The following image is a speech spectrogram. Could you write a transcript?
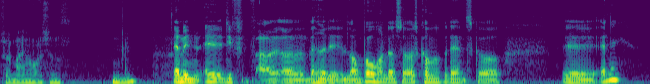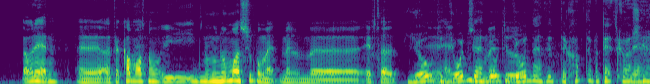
for mange år siden. Mm-hmm. Jamen, øh, de, og, og, hvad hedder det, Longbow Hunters er også kommet på dansk, og øh, er den ikke? Jo, det er den. Øh, og der kommer også nogle, i, i, nogle numre af Superman mellem, øh, efter, Jo, Øh, det han- gjorde den. Superman Jo, det gjorde den. Det, der kom der på dansk også, ja. Ja.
